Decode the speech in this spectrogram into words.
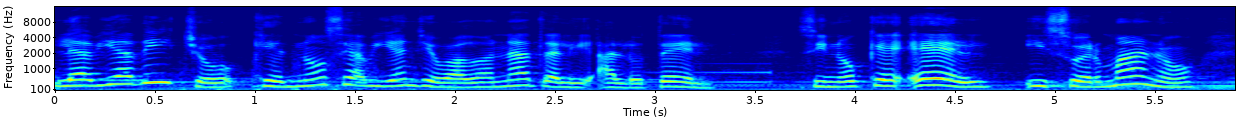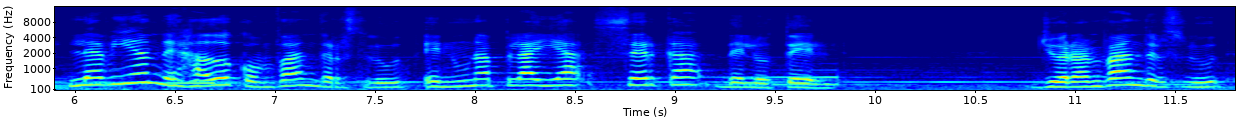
le había dicho que no se habían llevado a Natalie al hotel, sino que él y su hermano le habían dejado con Vandersloot en una playa cerca del hotel. Joran Vandersloot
